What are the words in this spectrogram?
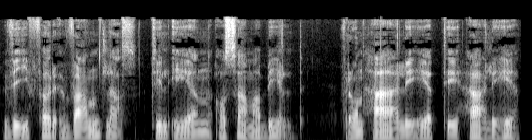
vi förvandlas till en och samma bild, från härlighet till härlighet.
